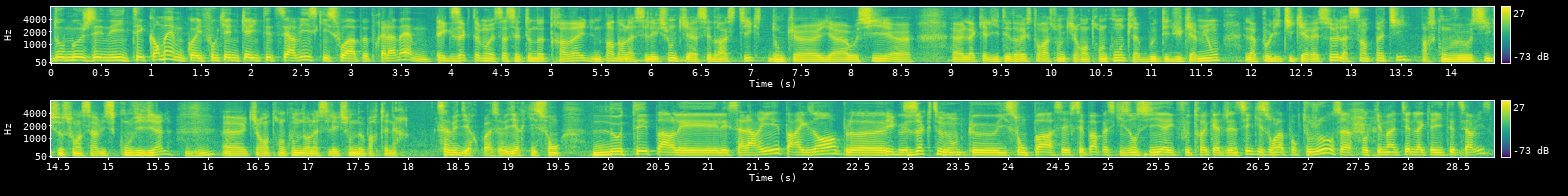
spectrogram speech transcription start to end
d'homogénéité quand même, quoi. Il faut qu'il y ait une qualité de service qui soit à peu près la même. Exactement, et ça c'est tout notre travail, d'une part dans la sélection qui est assez drastique, donc euh, il y a aussi euh, la qualité de restauration qui rentre en compte, la beauté du camion, la politique RSE, la sympathie, parce qu'on veut aussi que ce soit un service convivial euh, qui rentre en compte dans la sélection de nos partenaires. Ça veut dire quoi? Ça veut dire qu'ils sont notés par les, les salariés, par exemple euh, Exactement. Que, que ils sont pas, c'est pas parce qu'ils ont signé avec Food Truck Agency qu'ils sont là pour toujours. Il faut qu'ils maintiennent la qualité de service.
